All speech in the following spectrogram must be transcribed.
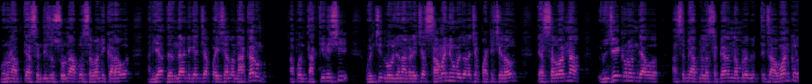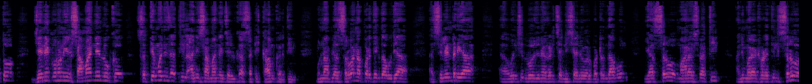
म्हणून आप- त्या संधीचं सोनं आपण सर्वांनी करावं आणि या धंदांडिकांच्या पैशाला नाकारून आपण ताकदीनिशी वंचित बहुजन आघाडीच्या सामान्य उमेदवाराच्या पाठीशी राहून त्या सर्वांना विजय करून द्यावं असं मी आपल्याला सगळ्यांना नम्रतेचं आवाहन करतो. जेणेकरून एक सामान्य लोक सत्तेमध्ये जातील आणि सामान्याच्या विकासासाठी काम करतील. म्हणून आपल्या सर्वांना परत एकदा उद्या सिलेंडर या वंचित बहुजन आघाडीच्या निशाणीवर बटन दाबून या सर्व महाराष्ट्रातील आणि मराठवाड्यातील सर्व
